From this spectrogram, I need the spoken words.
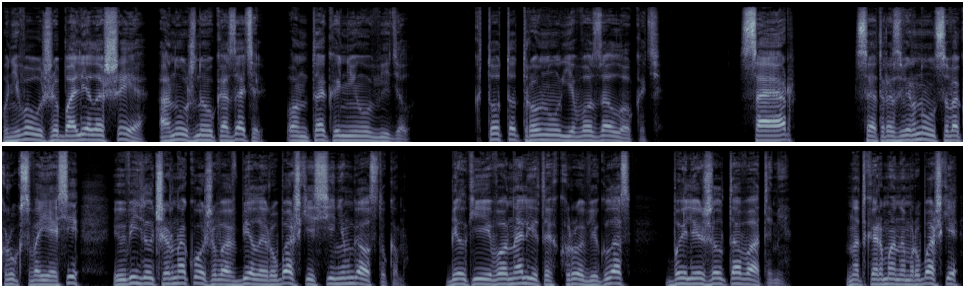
у него уже болела шея, а нужный указатель он так и не увидел. Кто-то тронул его за локоть. «Сэр!» Сет развернулся вокруг своей оси и увидел чернокожего в белой рубашке с синим галстуком. Белки его налитых кровью глаз были желтоватыми. Над карманом рубашки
